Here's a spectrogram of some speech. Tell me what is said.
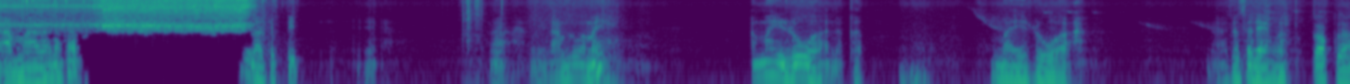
น้ำมาแล้วนะครับ เราจะปิดนี่อ่ามีน้ำรั่วไหม ไม่รั่วนะครับ ไม่รั่วอ่าก็แสดงว่าก๊อกเรา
